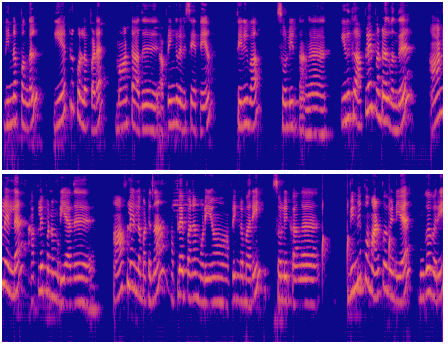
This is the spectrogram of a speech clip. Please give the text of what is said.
விண்ணப்பங்கள் ஏற்றுக்கொள்ளப்பட மாட்டாது அப்படிங்கிற விஷயத்தையும் தெளிவாக சொல்லியிருக்காங்க. இதுக்கு அப்ளை பண்ணுறது வந்து ஆன்லைனில் அப்ளை பண்ண முடியாது. ஆஃப்லைனில் மட்டும்தான் அப்ளை பண்ண முடியும் அப்படிங்கிற மாதிரி சொல்லியிருக்காங்க. விண்ணப்பம் அனுப்ப வேண்டிய முகவரி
